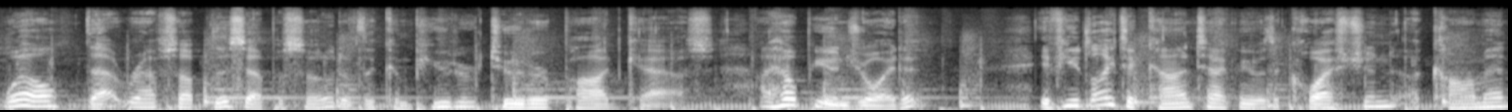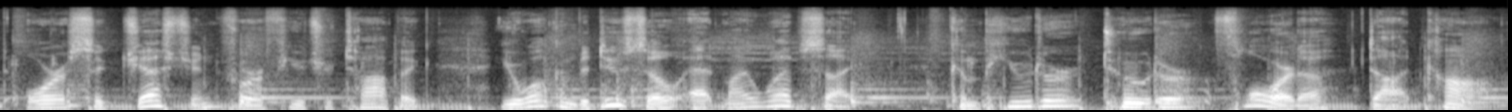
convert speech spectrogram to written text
Well, that wraps up this episode of the Computer Tutor Podcast. I hope you enjoyed it. If you'd like to contact me with a question, a comment, or a suggestion for a future topic, you're welcome to do so at my website, computertutorflorida.com.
